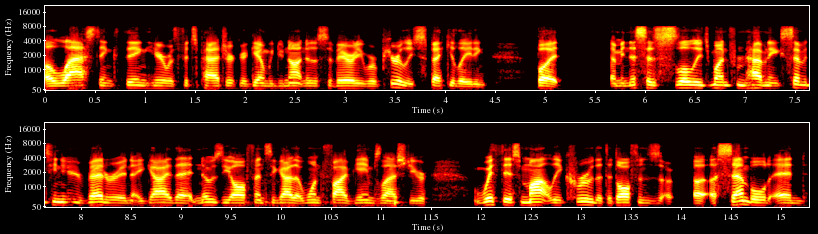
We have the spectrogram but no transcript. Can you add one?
a lasting thing here with Fitzpatrick. Again, we do not know the severity. We're purely speculating. But I mean, this has slowly went from having a 17 year veteran, a guy that knows the offense, a guy that won five games last year, with this motley crew that the Dolphins uh, uh assembled. And,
